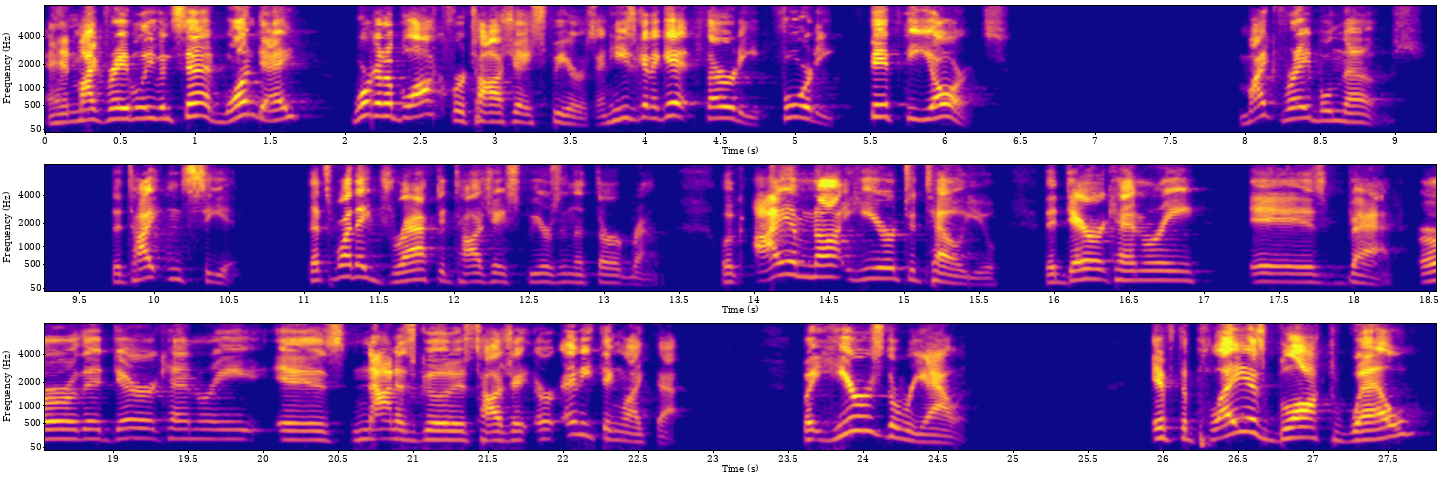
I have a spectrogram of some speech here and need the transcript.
And Mike Vrabel even said one day we're going to block for Tyjae Spears and he's going to get 30, 40, 50 yards. Mike Vrabel knows. The Titans see it. That's why they drafted Tyjae Spears in the third round. Look, I am not here to tell you that Derrick Henry is bad or that Derrick Henry is not as good as Tyjae or anything like that. But here's the reality if the play is blocked well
